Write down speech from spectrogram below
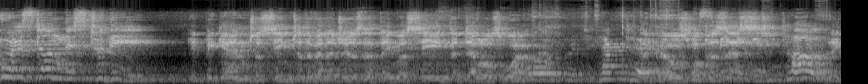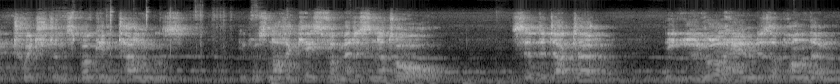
Who has done this to thee? It began to seem to the villagers that they were seeing the devil's work. Oh, Protect her. The girls She's were possessed. in. They twitched and spoke in tongues. It was not a case for medicine at all. Said the doctor, the evil hand is upon them.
